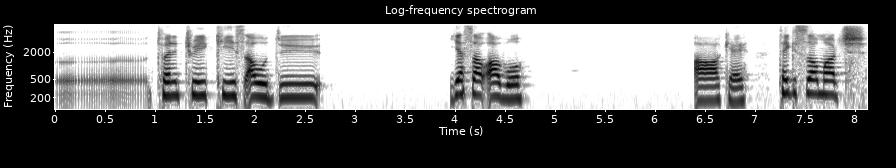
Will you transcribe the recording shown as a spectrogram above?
Uh, 23 keys, I will do. Yes, I, I will. Ah, okay. Thank you so much.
